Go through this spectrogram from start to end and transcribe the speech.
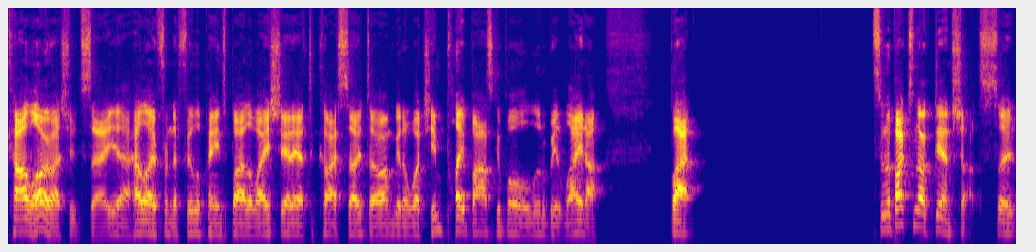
Carlo, I should say. Yeah, hello from the Philippines, by the way. Shout out to Kai Sotto. I'm going to watch him play basketball a little bit later. But so the Bucks knocked down shots. So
